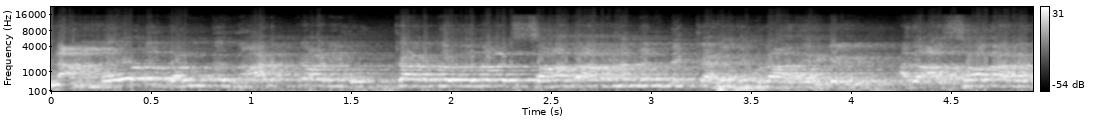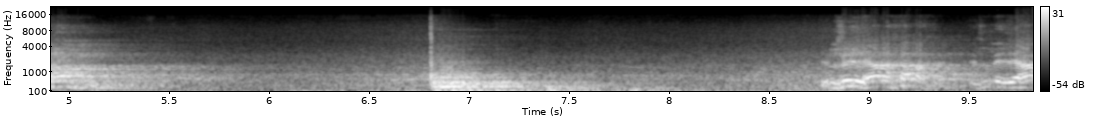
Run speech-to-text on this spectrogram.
நம்மோடு வந்து நாற்காலியில் உட்கார்ந்ததனால் சாதாரணம் என்று கருதி விடாதீர்கள் அது அசாதாரணம். இல்லையா? இல்லையா?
